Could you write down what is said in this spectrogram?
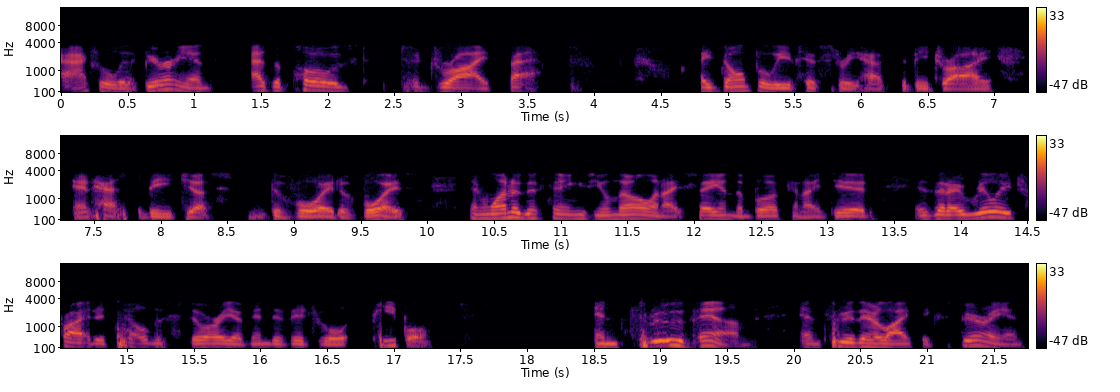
actual experience as opposed to dry facts. I don't believe history has to be dry and has to be just devoid of voice. And one of the things you'll know, and I say in the book, and I did, is that I really try to tell the story of individual people and through them and through their life experience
